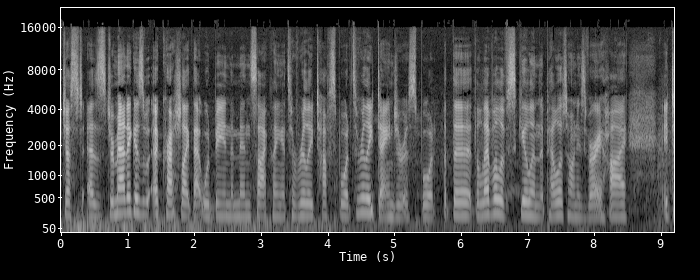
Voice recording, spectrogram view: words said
just as dramatic as a crash like that would be in the men's cycling. It's a really tough sport. It's a really dangerous sport, but the, the level of skill in the peloton is very high. It,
